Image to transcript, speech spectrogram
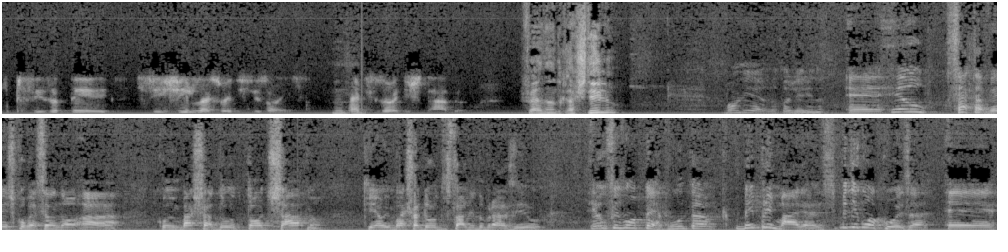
que precisa ter sigilo nas suas decisões, uhum. nas decisões de Estado. Fernando Castilho. Bom dia, doutor Gerina. É, eu, certa vez, conversando a, com o embaixador Todd Chapman, que é o embaixador dos Estados Unidos do Brasil, eu fiz uma pergunta bem primária. Me diga uma coisa, é,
